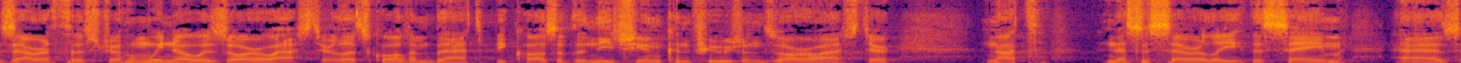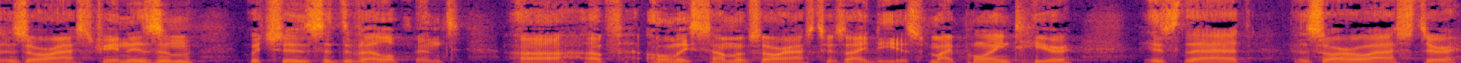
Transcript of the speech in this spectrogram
Zarathustra, whom we know as Zoroaster. Let's call him that because of the Nietzschean confusion. Zoroaster, not necessarily the same as Zoroastrianism, which is a development uh, of only some of Zoroaster's ideas. My point here is that Zoroaster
